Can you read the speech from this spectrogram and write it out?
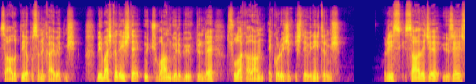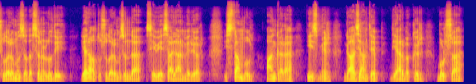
sağlıklı yapısını kaybetmiş. Bir başka deyişle 3 Van Gölü büyüklüğünde sulak alan ekolojik işlevini yitirmiş. Risk sadece yüzey sularımızla da sınırlı değil. Yeraltı sularımızın da seviyesi alarm veriyor. İstanbul, Ankara, İzmir, Gaziantep, Diyarbakır, Bursa,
